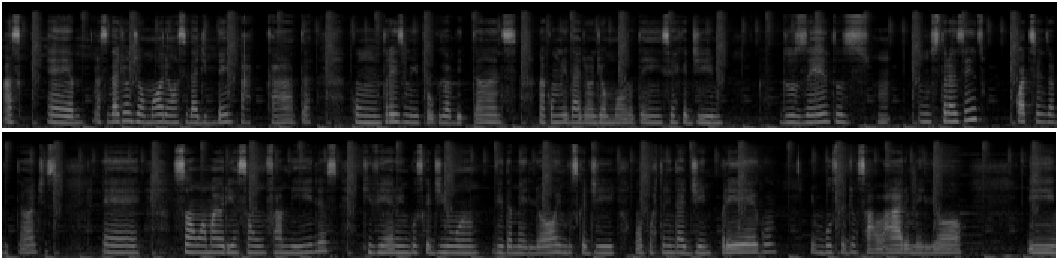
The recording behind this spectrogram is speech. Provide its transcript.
As, é, a cidade onde eu moro é uma cidade bem pacata, com 3 mil e poucos habitantes. Na comunidade onde eu moro tem cerca de 200, uns 300, 400 habitantes. É, são a maioria são famílias que vieram em busca de uma vida melhor, em busca de uma oportunidade de emprego, em busca de um salário melhor. E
